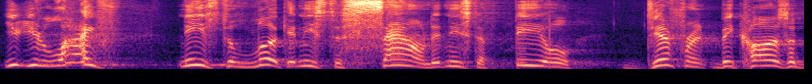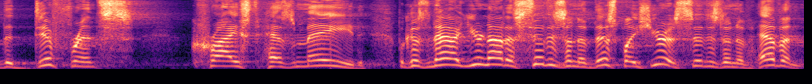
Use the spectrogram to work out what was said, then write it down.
You, your life needs to look, it needs to sound, it needs to feel different because of the difference Christ has made. Because now you're not a citizen of this place, you're a citizen of heaven.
